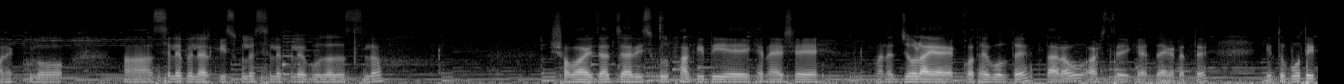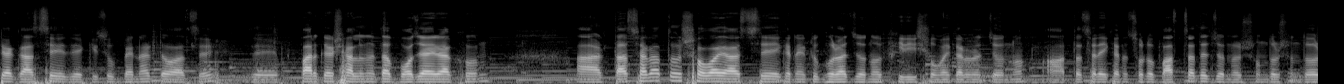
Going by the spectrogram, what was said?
অনেকগুলো ছেলেপেলে আর কি, স্কুলের ছেলেপেলে বোঝা যাচ্ছিল। সবাই যার যার স্কুল ফাঁকি দিয়ে এখানে এসে মানে জোড়ায় এক কথায় বলতে তারাও আসছে এই জায়গাটাতে। কিন্তু প্রতিটা গাছে যে কিছু ব্যানার দেওয়া আছে যে পার্কের শালীনতা বজায় রাখুন। আর তাছাড়া তো সবাই আসছে এখানে একটু ঘোরার জন্য, ফ্রি সময় কাটানোর জন্য। আর তাছাড়া এখানে ছোট বাচ্চাদের জন্য সুন্দর সুন্দর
